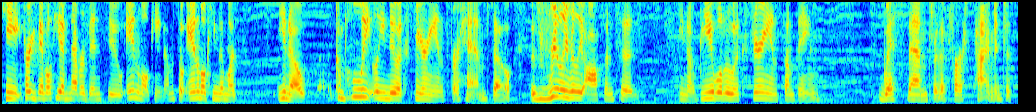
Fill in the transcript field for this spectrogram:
he, for example, he had never been to Animal Kingdom. So Animal Kingdom was, you know, completely new experience for him. So it was really, really awesome to, you know, be able to experience something with them for the first time and just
